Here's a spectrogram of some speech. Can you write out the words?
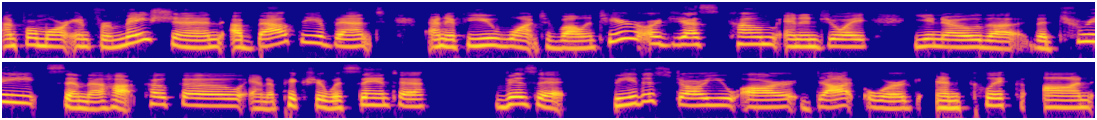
And for more information about the event, and if you want to volunteer or just come and enjoy, you know, the, the treats and the hot cocoa and a picture with Santa, visit be the star you are.org and click on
